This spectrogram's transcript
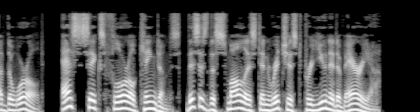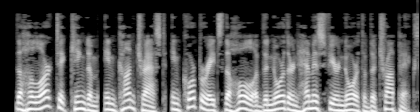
Of the world's six floral kingdoms, this is the smallest and richest per unit of area. The Holarctic Kingdom, in contrast, incorporates the whole of the northern hemisphere north of the tropics.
